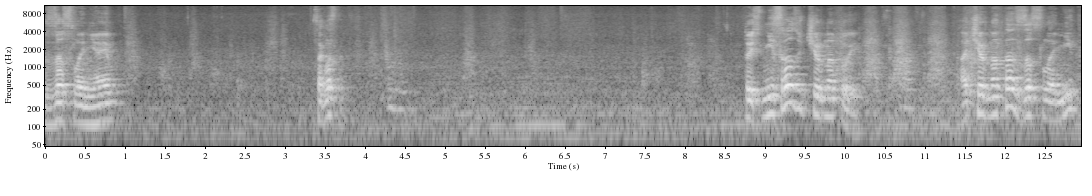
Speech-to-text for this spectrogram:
заслоняем. Согласны? То есть не сразу чернотой, а чернота заслонит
